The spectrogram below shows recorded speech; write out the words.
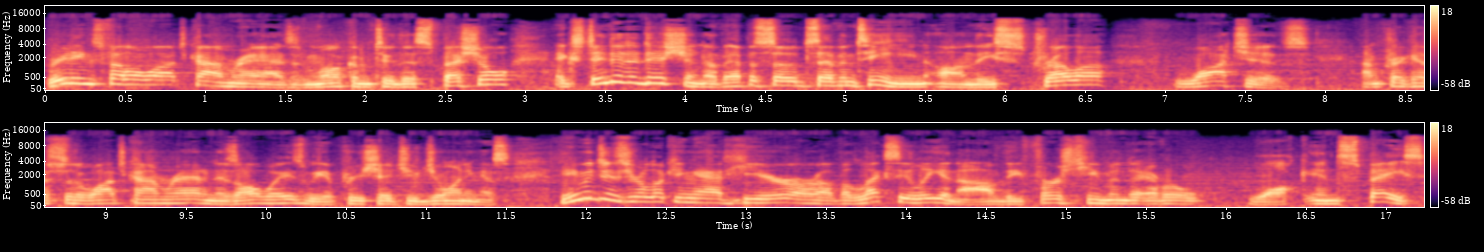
Greetings, fellow watch comrades, and welcome to this special extended edition of episode 17 on the Strela watches. I'm Craig Hester, the Watch Comrade, and as always, we appreciate you joining us. The images you're looking at here are of Alexei Leonov, the first human to ever walk in space.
